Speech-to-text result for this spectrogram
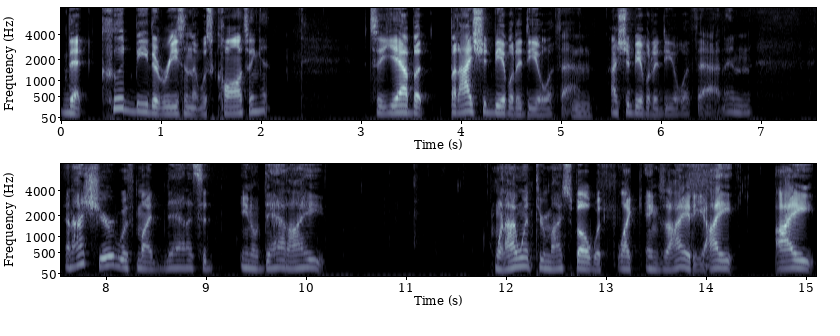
that could be the reason that was causing it so yeah but but I should be able to deal with that. Mm. I should be able to deal with that. And and I shared with my dad I said you know dad I when I went through my spell with like anxiety I I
